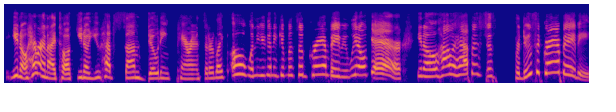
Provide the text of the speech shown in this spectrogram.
you know, Hera and I talk, you know, you have some doting parents that are like, oh, when are you going to give us a grandbaby? We don't care. You know, how it happens, just produce a grandbaby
